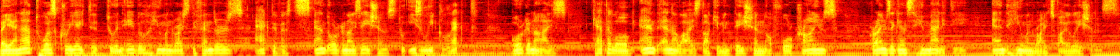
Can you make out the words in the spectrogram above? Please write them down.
Bayanat was created to enable human rights defenders, activists, and organizations to easily collect, organize, catalog, and analyze documentation of war crimes, crimes against humanity, and human rights violations.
